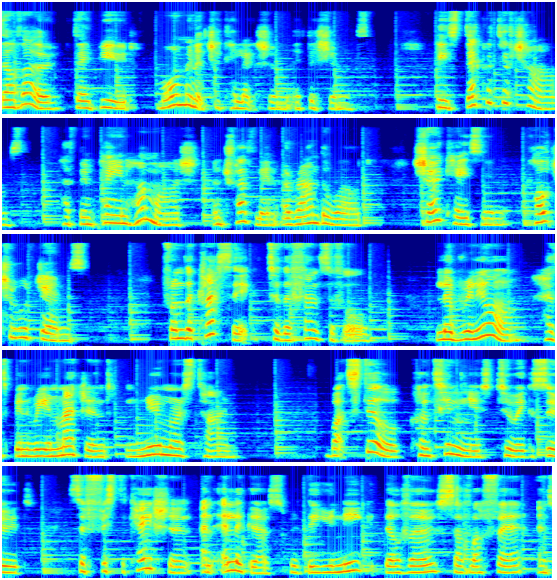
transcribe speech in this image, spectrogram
Delvaux debuted more miniature collection editions. These decorative charms have been paying homage and travelling around the world, showcasing cultural gems. From the classic to the fanciful, Le Brillant has been reimagined numerous times, but still continues to exude sophistication and elegance with the unique Delvaux savoir-faire and,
